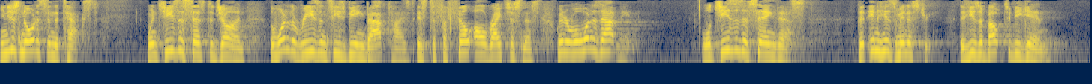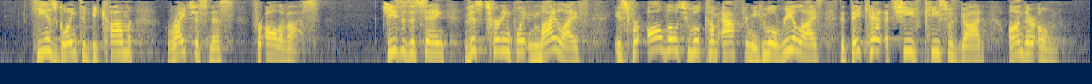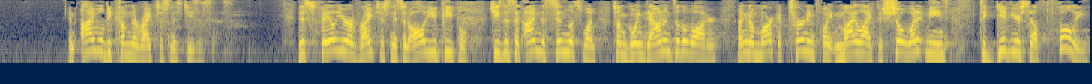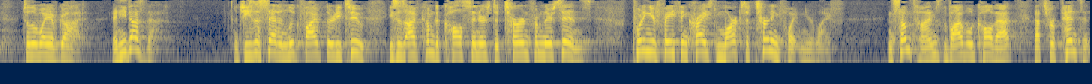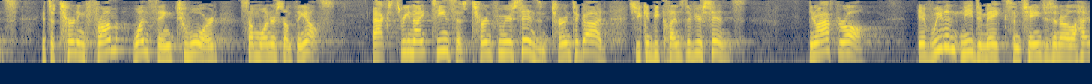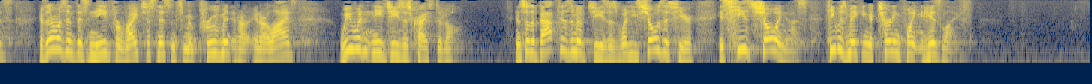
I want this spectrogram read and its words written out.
And you just notice in the text, when Jesus says to John, the one of the reasons he's being baptized is to fulfill all righteousness. We wonder, well, what does that mean? Well, Jesus is saying this that in his ministry that he's about to begin, he is going to become righteousness for all of us. Jesus is saying, This turning point in my life is for all those who will come after me, who will realize that they can't achieve peace with God on their own. And I will become their righteousness, Jesus says. This failure of righteousness in all you people, Jesus said, I'm the sinless one, so I'm going down into the water. I'm going to mark a turning point in my life to show what it means to give yourself fully to the way of God. And He does that. Jesus said in Luke 5:32, He says, I've come to call sinners to turn from their sins. Putting your faith in Christ marks a turning point in your life. And sometimes the Bible would call that, that's repentance. It's a turning from one thing toward someone or something else. Acts 3:19 says, "Turn from your sins and turn to God so you can be cleansed of your sins." You know, after all, if we didn't need to make some changes in our lives, if there wasn't this need for righteousness and some improvement in our, in our lives, we wouldn't need Jesus Christ at all. And so the baptism of Jesus, what he shows us here is he's showing us he was making a turning point in his life,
